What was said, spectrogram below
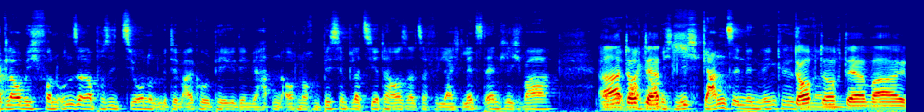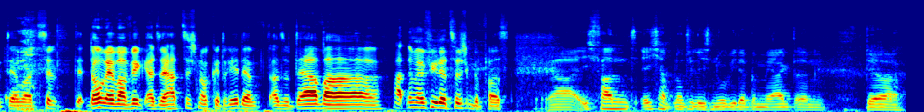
glaube ich, von unserer Position und mit dem Alkoholpegel, den wir hatten, auch noch ein bisschen platzierter aus, als er vielleicht letztendlich war. Ah, doch, war, glaube ich, nicht ganz in den Winkel. Doch, doch, der war, der war ziemlich, doch, er war weg, also er hat sich noch gedreht, der, also der war, hat nicht mehr viel dazwischen gepasst. Ja, ich fand, ich habe natürlich nur wieder bemerkt, ähm, der,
